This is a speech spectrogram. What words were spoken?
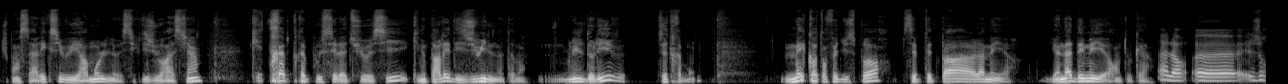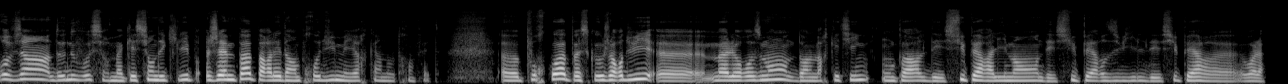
Je pense à Alexis Vuillermo, le cycliste jurassien, qui est très très poussé là-dessus aussi, qui nous parlait des huiles notamment. L'huile d'olive, c'est très bon. Mais quand on fait du sport, c'est peut-être pas la meilleure. Il y en a des meilleurs en tout cas. Alors, euh, je reviens de nouveau sur ma question d'équilibre. J'aime pas parler d'un produit meilleur qu'un autre en fait. Euh, pourquoi? Parce qu'aujourd'hui, euh, malheureusement, dans le marketing, on parle des super aliments, des super huiles, des super voilà.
